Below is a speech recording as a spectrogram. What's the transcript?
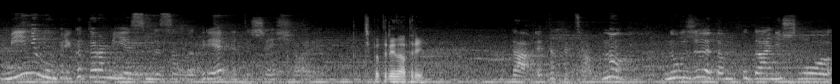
минимум, при котором есть смысл в игре, это 6 человек. Типа 3 на 3. Да, это хотя бы. Ну, ну уже там куда ни шло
